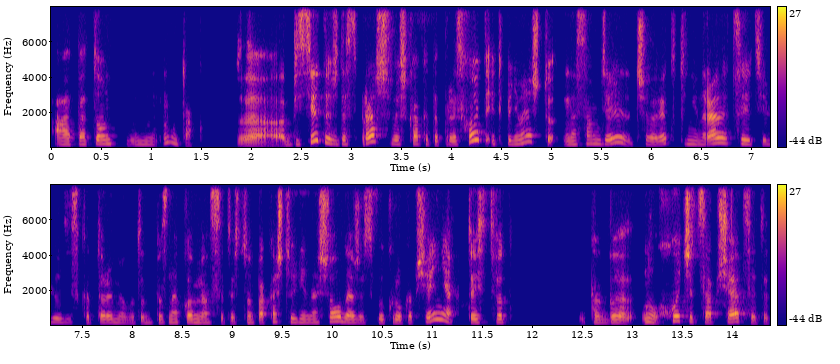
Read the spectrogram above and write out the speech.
а потом, ну так, э, беседуешь, да спрашиваешь, как это происходит, и ты понимаешь, что на самом деле человеку-то не нравятся эти люди, с которыми вот он познакомился, то есть он пока что не нашел даже свой круг общения, то есть вот как бы, ну, хочется общаться, это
